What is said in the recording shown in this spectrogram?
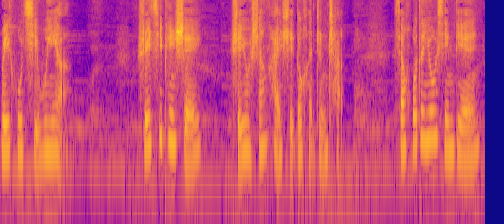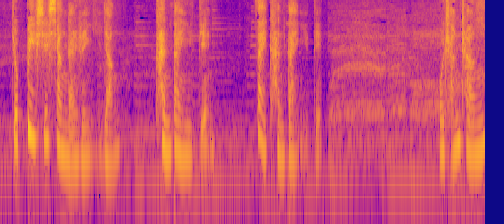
微乎其微啊！谁欺骗谁，谁又伤害谁，都很正常。想活得悠闲点，就必须像男人一样，看淡一点，再看淡一点。我常常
